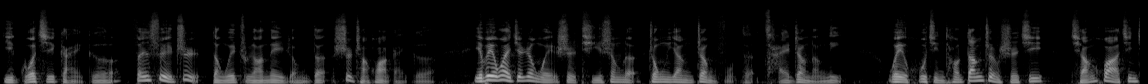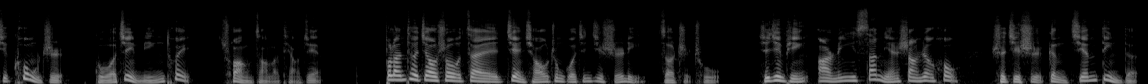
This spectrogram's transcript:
以国企改革、分税制等为主要内容的市场化改革，也被外界认为是提升了中央政府的财政能力，为胡锦涛当政时期强化经济控制、国进民退创造了条件。布兰特教授在《剑桥中国经济史》里则指出，习近平二零一三年上任后，实际是更坚定地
